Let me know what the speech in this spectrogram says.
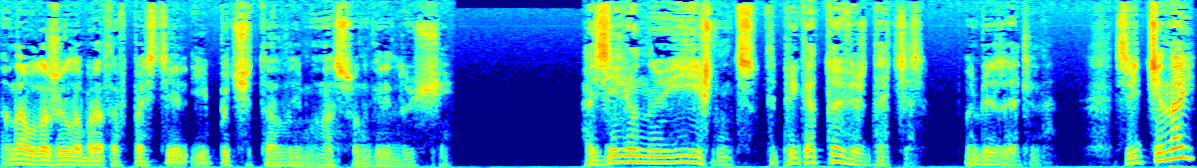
она уложила брата в постель и почитала ему на сон грядущий. — А зеленую яичницу ты приготовишь, Дачес? — Обязательно. — С ветчиной?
